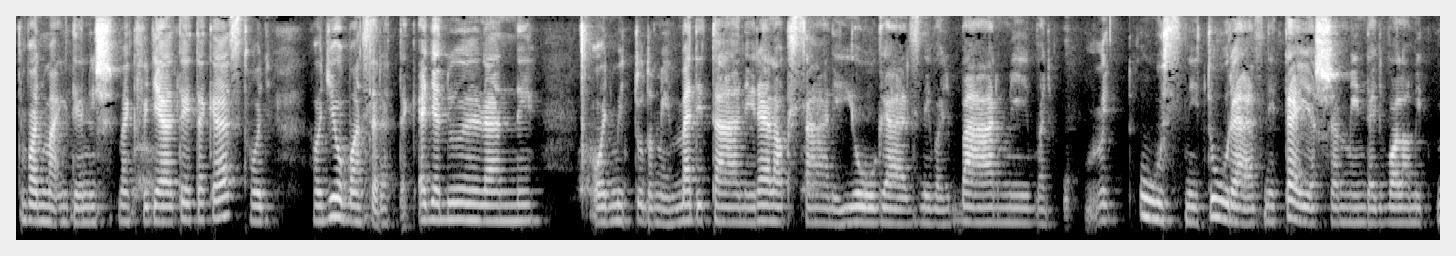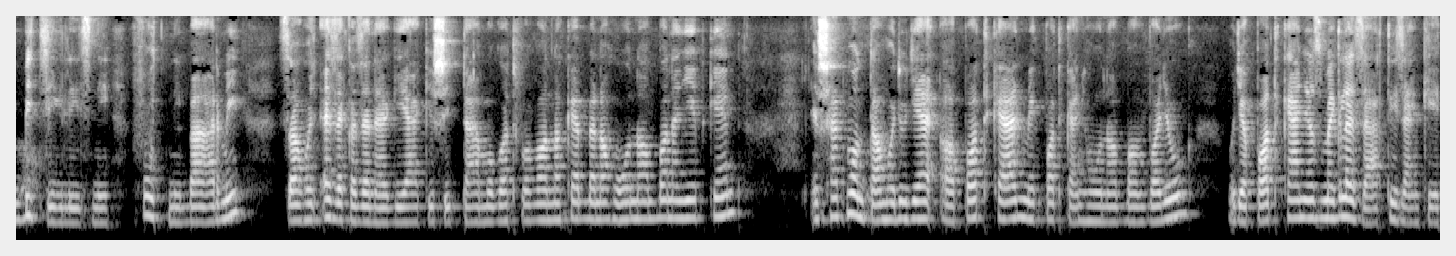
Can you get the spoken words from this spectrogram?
vagy már idén is megfigyeltétek ezt, hogy, hogy jobban szerettek egyedül lenni, hogy mit tudom én, meditálni, relaxálni, jogázni, vagy bármi, vagy úszni, túrázni, teljesen mindegy valamit, biciklizni, futni, bármi. Szóval, hogy ezek az energiák is itt támogatva vannak ebben a hónapban egyébként. És hát mondtam, hogy ugye a patkány, még patkány hónapban vagyok, hogy a patkány az meg lezár 12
